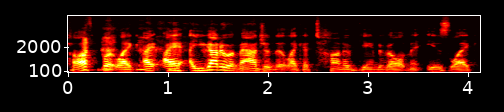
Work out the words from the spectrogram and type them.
tough, but like, I, I, you got to imagine that like a ton of game development is like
